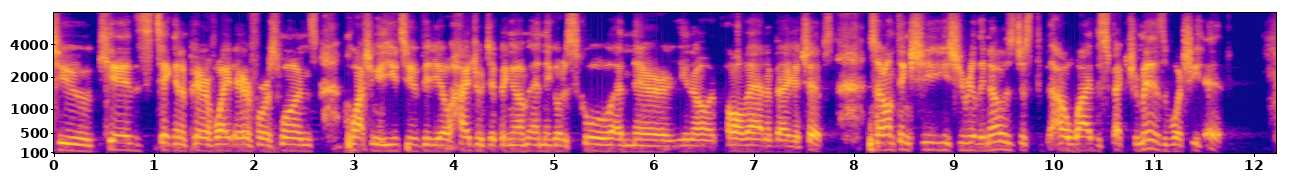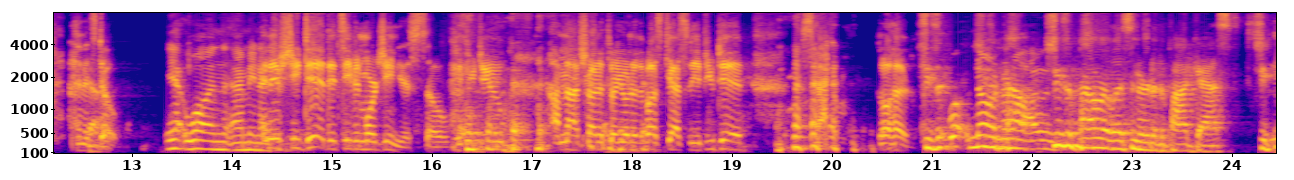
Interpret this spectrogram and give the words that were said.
to kids taking a pair of white Air Force Ones, watching a YouTube video, hydro dipping them, and they go to school and they're, you know, all that in a bag of chips. So I don't think she she really knows just how wide the spectrum is of what she hit. And it's yeah. dope. Yeah, well, and I mean, and I if she did, it's even more genius. So if you do, I'm not trying to throw you under the bus, Cassidy. If you did, smack him. Go ahead. She's a, well, no, she's no, a power, was, she's a power listener to the podcast. She,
